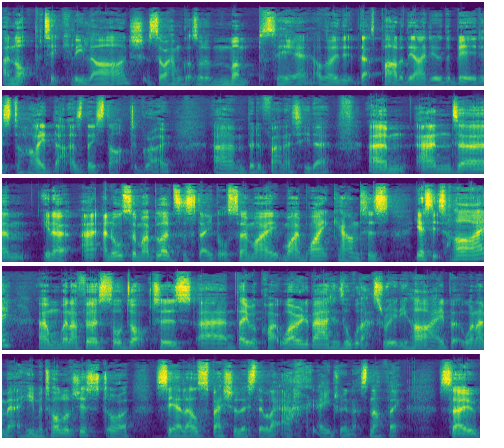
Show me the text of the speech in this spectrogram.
are not particularly large. So I haven't got sort of mumps here, although that's part of the idea of the beard is to hide that as they start to grow. Um, bit of vanity there. Um, and, um, you know, and also my bloods are stable. So my, my white count is, yes, it's high. Um, when I first saw doctors, um, they were quite worried about it and said, oh, that's really high. But when I met a hematologist or a CLL specialist, they were like, ah, Adrian, that's nothing. So,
